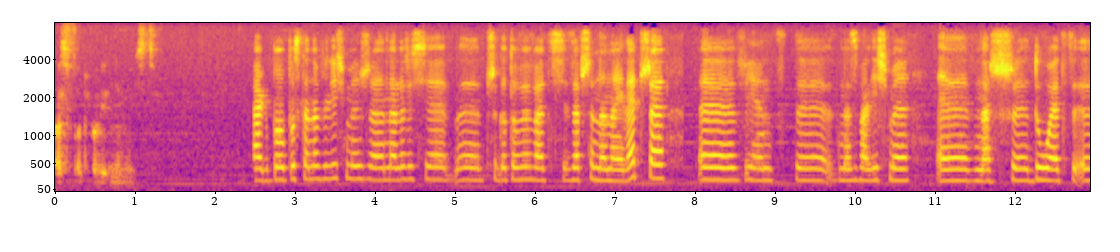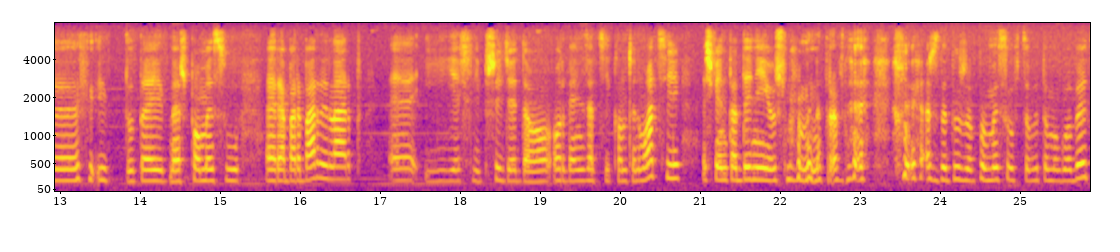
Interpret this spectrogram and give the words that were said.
Was w odpowiednie miejsce. Tak, bo postanowiliśmy, że należy się przygotowywać zawsze na najlepsze, więc nazwaliśmy nasz duet e, i tutaj nasz pomysł Rabarbary LARP e, i jeśli przyjdzie do organizacji kontynuacji Święta Dyni, już mamy naprawdę aż za dużo pomysłów, co by to mogło być,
